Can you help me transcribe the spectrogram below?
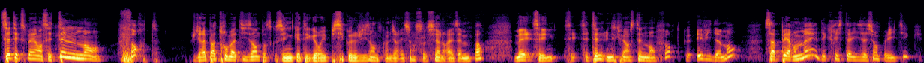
cette expérience est tellement forte je dirais pas traumatisante parce que c'est une catégorie psychologisante, comme dirait les sciences sociales, elles n'aiment pas, mais c'est une, expérience tellement forte que, évidemment, ça permet des cristallisations politiques,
